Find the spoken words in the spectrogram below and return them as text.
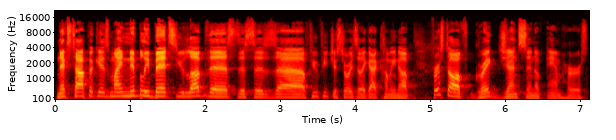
Next topic is my nibbly bits. You love this. This is uh, a few feature stories that I got coming up. First off, Greg Jensen of Amherst,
